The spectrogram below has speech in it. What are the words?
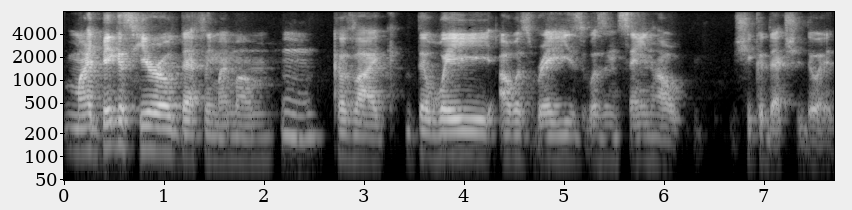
my biggest hero. Definitely my mom. Mm. because like the way I was raised was insane how she could actually do it.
